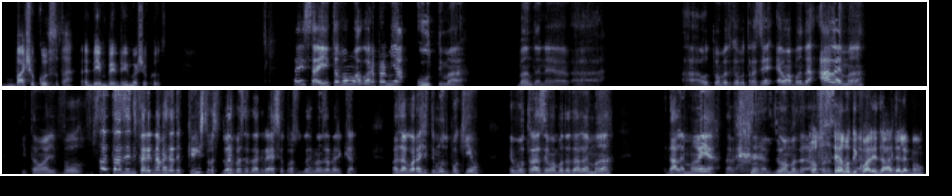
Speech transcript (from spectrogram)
baixo custo, tá? É bem, bem, bem baixo custo. É isso aí. Então vamos agora para minha última banda, né? A, a última banda que eu vou trazer é uma banda alemã. Então aí vou trazer diferente. Na verdade, o Chris trouxe duas bandas da Grécia, eu trouxe duas bandas americanas. Mas agora a gente muda um pouquinho. Eu vou trazer uma banda da Alemã, da Alemanha, na verdade, uma banda, uma banda selo de qualidade alemão.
